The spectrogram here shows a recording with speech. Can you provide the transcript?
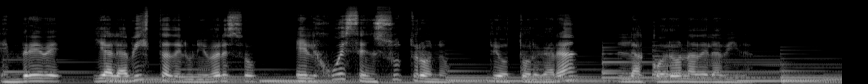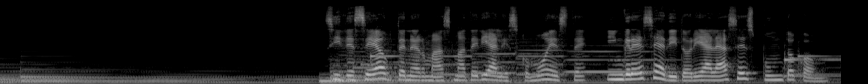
En breve y a la vista del universo, el juez en su trono te otorgará la corona de la vida. Si desea obtener más materiales como este, ingrese a editorialaces.com.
